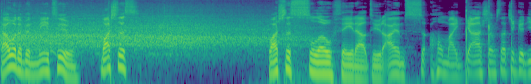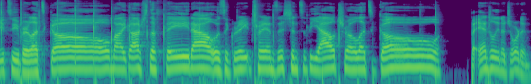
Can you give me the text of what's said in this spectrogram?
That would have been me too. Watch this. Watch this slow fade out, dude. I am so. Oh my gosh, I'm such a good YouTuber. Let's go. Oh my gosh, the fade out was a great transition to the outro. Let's go. But Angelina Jordan.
